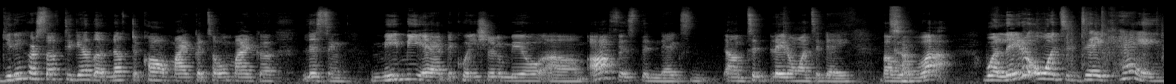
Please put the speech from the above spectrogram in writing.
getting herself together enough to call Micah. Told Micah, "Listen, meet me at the Queen Sugar Mill um, office the next um to, later on today." Blah blah blah. Well, later on today came,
